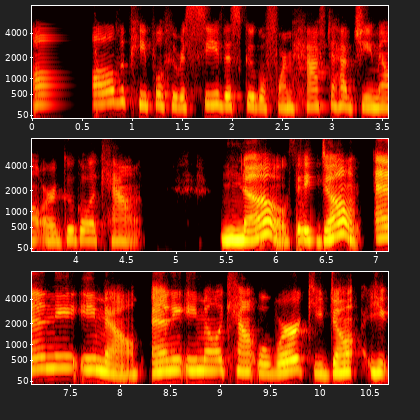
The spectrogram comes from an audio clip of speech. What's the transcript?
all, all the people who receive this Google form have to have Gmail or a Google account? No, they don't. Any email, any email account will work. You don't, you,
